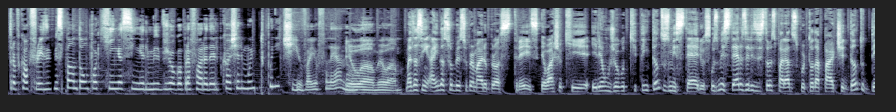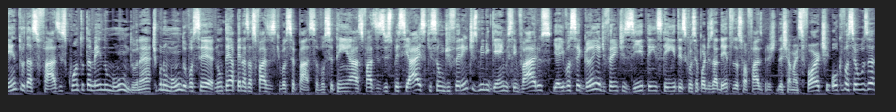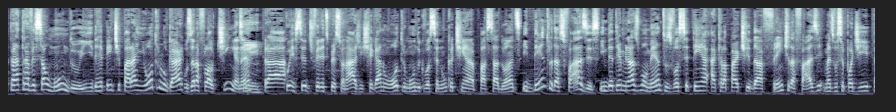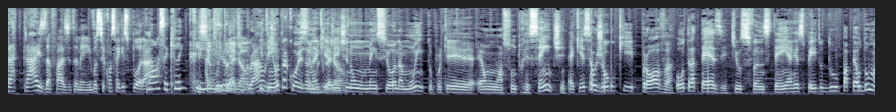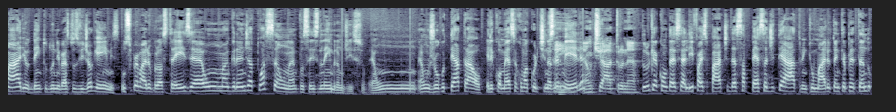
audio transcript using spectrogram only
Tropical Freeze me espantou um pouquinho, assim, ele me jogou pra fora dele, porque eu achei ele muito punitivo. Aí eu falei, ah, não. Eu amo, eu amo. Mas assim, ainda sobre Super Mario Bros 3, eu acho que ele é um jogo que tem tantos mistérios. Os mistérios eles estão espalhados por toda parte, tanto dentro das fases quanto também no mundo, né? Tipo, no mundo você não tem apenas as fases que você passa, você tem as fases especiais que são diferentes minigames, tem vários, e aí você ganha diferentes itens, tem itens que você pode usar dentro da sua fase pra te deixar mais forte, ou que você usa pra atravessar o mundo e de repente parar em outro lugar usando a flautinha, né? Sim. Pra conhecer diferentes personagens, chegar num outro mundo que você nunca tinha passado antes. E dentro das fases, em determinados momentos, você tem a- aquela parte da frente da fase, mas você pode ir pra trás da fase também. E você consegue explorar Nossa, aquilo é incrível. Isso é muito legal. background. E tem outra coisa, Isso é né, muito que legal. a gente não menciona muito, porque é um assunto recente, é que esse é o jogo que prova outra tese que os fãs têm a respeito do papel do Mario dentro do universo dos videogames. O Super Mario Bros 3 é uma grande atuação, né? Vocês lembram disso? É um, é um jogo teatral. Ele começa com uma cortina Sim, vermelha. É um teatro, né? Tudo que acontece ali faz parte dessa peça de teatro em que o Mario tá interpretando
